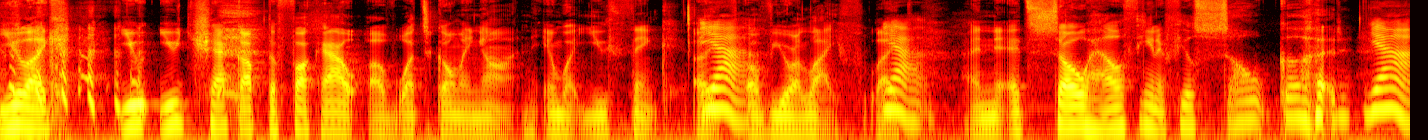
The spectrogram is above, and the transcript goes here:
you like you you check up the fuck out of what's going on and what you think of, Yeah. of your life. Like Yeah. And it's so healthy and it feels so good. Yeah.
